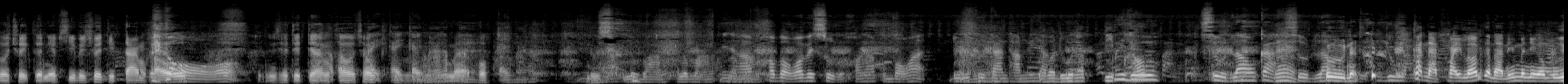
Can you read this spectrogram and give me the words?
มาช่วยเกิน FC ไปช่วยติดตามเขาอ๋อช่วยติดตามเขาช่องไก่ไก่ไก่มาครับมาพบไก่มาครับดูสิเริ่มวางเริ่มวางนี่นะครับเขาบอกว่าเป็นสูตรของเขานะครับผมบอกว่าดูวิธีการทำนี่อเราย่ามาดูนะครับปีบไม่เขาดูสูตรเรากะแน่สูตรเราปืนนะขนาดไฟร้อนขนาดนี้มันยังเอามือ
